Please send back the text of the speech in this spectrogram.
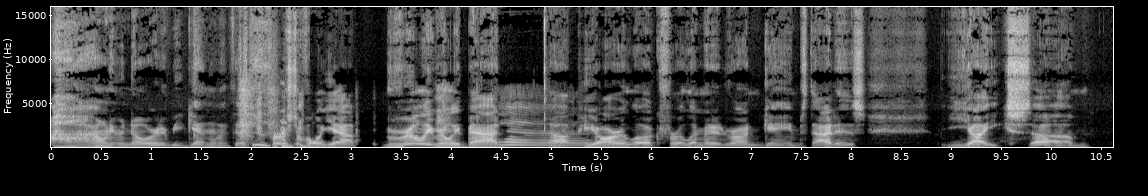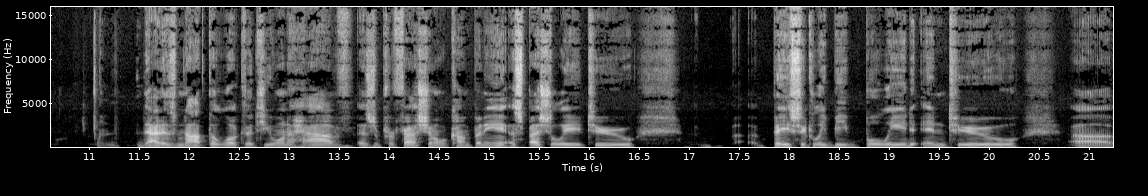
Oh, I don't even know where to begin with this. First of all, yeah, really, really bad uh, PR look for limited run games. That is yikes. Um, that is not the look that you want to have as a professional company, especially to basically be bullied into uh,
